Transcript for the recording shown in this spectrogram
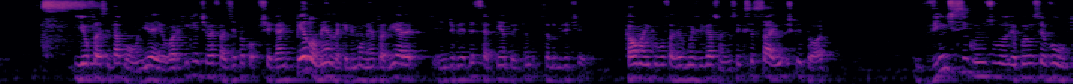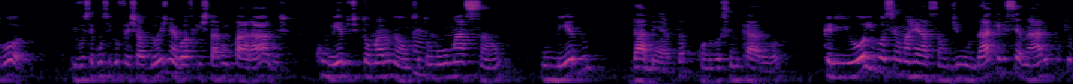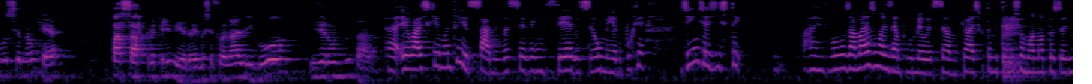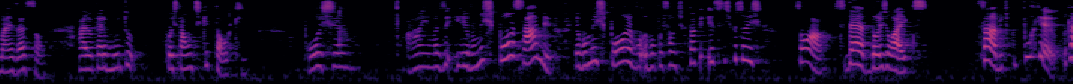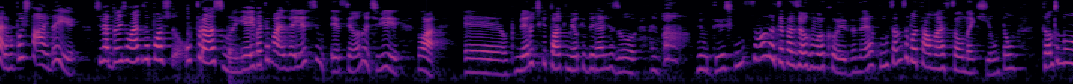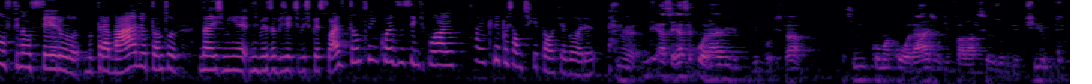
E eu falei assim, tá bom, e aí, agora o que a gente vai fazer para chegar em, pelo menos aquele momento ali, era, a gente deveria ter 70%, 80% do objetivo. Calma aí que eu vou fazer algumas ligações. Eu sei que você saiu do escritório, 25 minutos depois você voltou e você conseguiu fechar dois negócios que estavam parados com medo de tomar o não. Você ah. tomou uma ação, o medo da meta, quando você encarou, criou em você uma reação de mudar aquele cenário porque você não quer passar por aquele medo. Aí você foi lá, ligou e gerou um resultado. É, eu acho que é muito isso, sabe? Você vencer o seu medo. Porque, gente, a gente tem. Ai, vou usar mais um exemplo meu esse ano, que eu acho que eu tô me transformando numa pessoa de mais ação. Ah, eu quero muito postar um TikTok. Poxa, Ai, mas eu vou me expor, sabe? Eu vou me expor, eu vou, eu vou postar um TikTok. E se as pessoas, sei lá, se der dois likes, sabe? Tipo, por quê? Cara, eu vou postar, e daí? Se tiver dois likes, eu posto o próximo. E aí vai ter mais. Aí esse, esse ano eu tive, sei lá, é, o primeiro TikTok meu que viralizou. Aí, oh, meu Deus, funciona você fazer alguma coisa, né? Funciona você botar uma ação naquilo. Então, tanto no financeiro, no trabalho, tanto nas minhas, nos meus objetivos pessoais, tanto em coisas assim, tipo, ah, eu, ah, eu queria postar um TikTok agora. É, essa, essa coragem de, de postar, assim como a coragem de falar seus objetivos,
